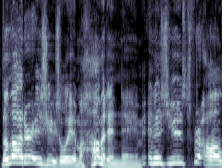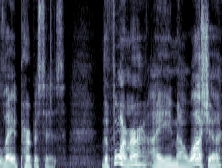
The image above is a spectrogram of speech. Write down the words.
The latter is usually a Mohammedan name and is used for all lay purposes. The former, i.e. Malwasha,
